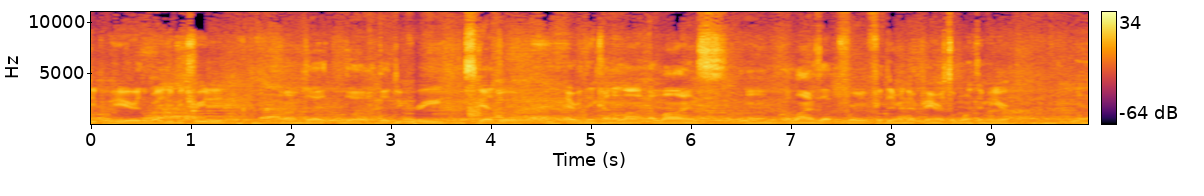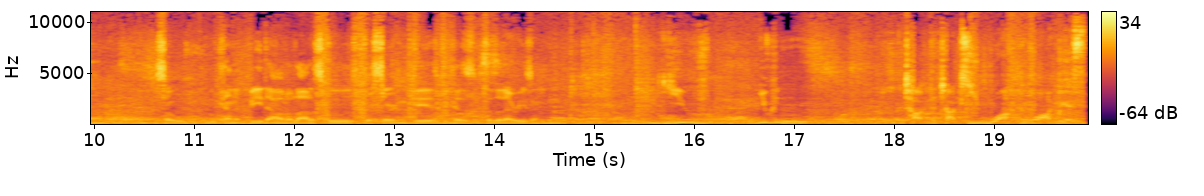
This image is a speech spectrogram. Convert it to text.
people here, the way you be treated, um, the, the the degree, the schedule, everything kind of align, aligns um, aligns up for, for them and their parents to want them here. Um, so we kind of beat out a lot of schools for certain kids because because of that reason. You've you can talk the talk you walk the walk. Guess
